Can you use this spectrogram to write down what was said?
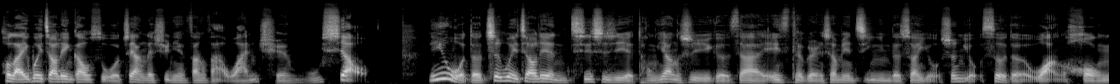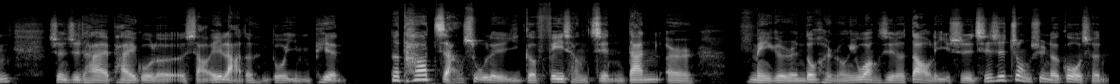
后来，一位教练告诉我，这样的训练方法完全无效。因为我的这位教练其实也同样是一个在 Instagram 上面经营的算有声有色的网红，甚至他还拍过了小 A 啦的很多影片。那他讲述了一个非常简单而每个人都很容易忘记的道理是：其实重训的过程，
